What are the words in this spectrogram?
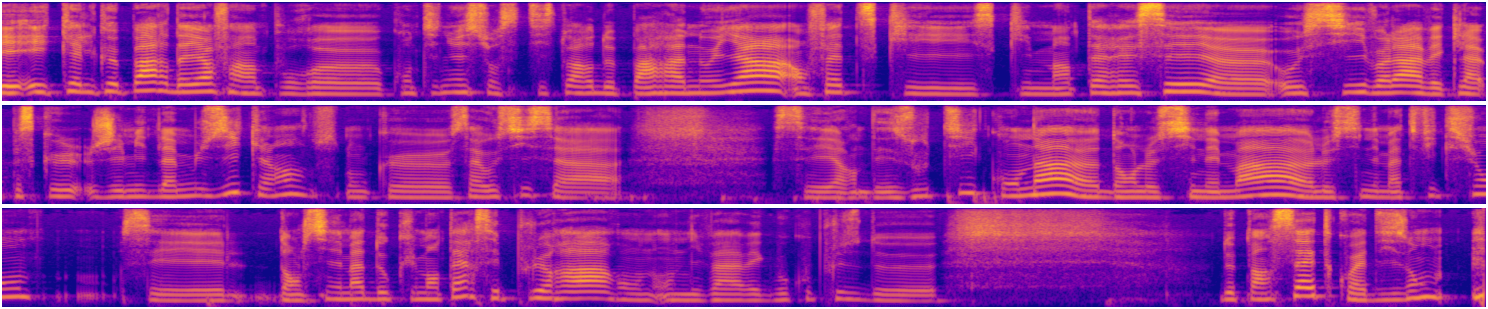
Et, quelque part, d'ailleurs, pour continuer sur cette histoire de paranoïa, en fait, ce qui, ce qui m'intéressait aussi, voilà, avec la, parce que j'ai mis de la musique, hein, donc ça aussi, ça, c'est un des outils qu'on a euh, dans le cinéma, euh, le cinéma de fiction. C'est dans le cinéma documentaire, c'est plus rare. On, y va avec beaucoup plus de de pincettes, quoi, disons.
